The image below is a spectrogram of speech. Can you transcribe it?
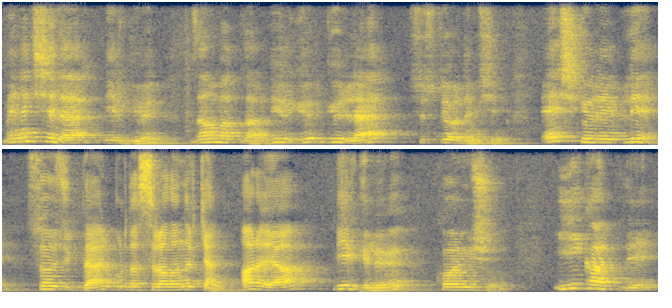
menekşeler virgül, zambaklar virgül, güller süslüyor demişim. Eş görevli sözcükler burada sıralanırken araya virgülü koymuşum. İyi kalpli,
